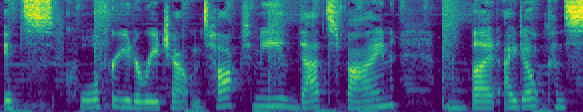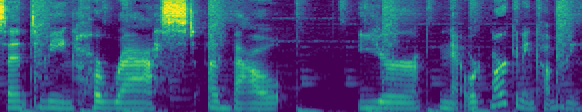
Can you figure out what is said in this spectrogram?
It's cool for you to reach out and talk to me, that's fine, but I don't consent to being harassed about your network marketing company.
